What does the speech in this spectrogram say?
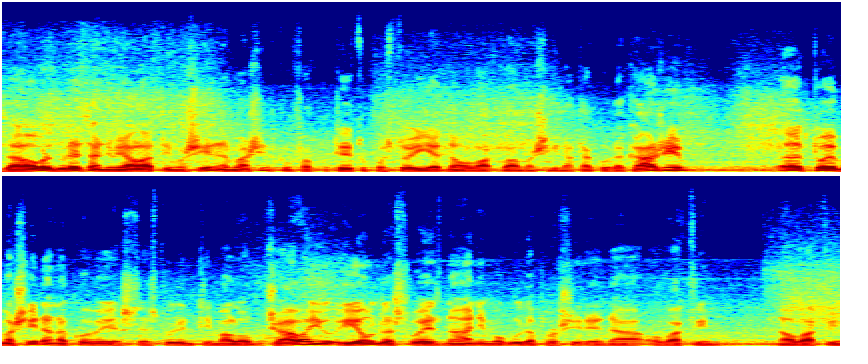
za obradu rezanjem i alatne mašine na mašinskom fakultetu postoji jedna ovakva mašina. Tako da kažem, E, to je mašina na kojoj se studenti malo obučavaju i onda svoje znanje mogu da prošire na ovakvim, na ovakvim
